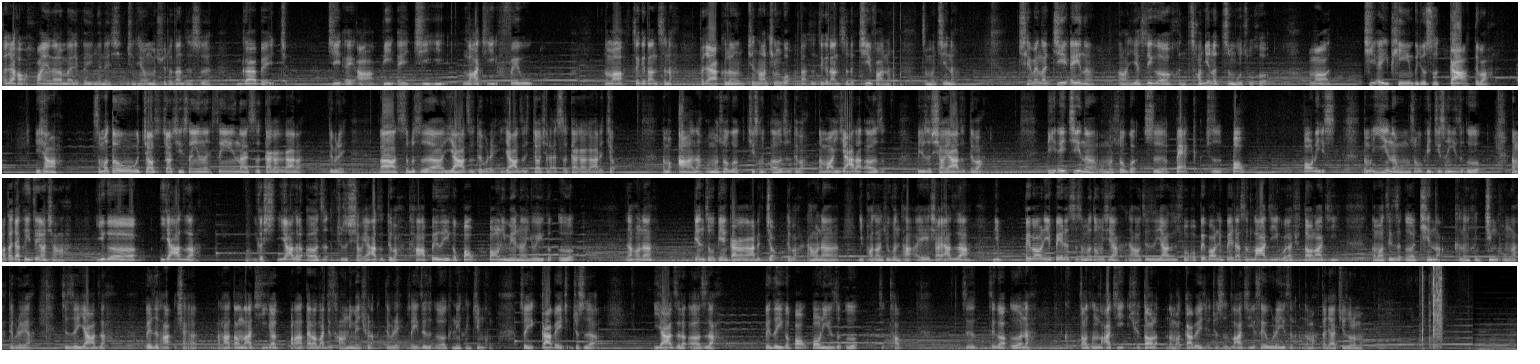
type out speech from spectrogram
大家好，欢迎来到 Magic English。今天我们学的单词是 garbage，g a r b a g e，垃圾、废物。那么这个单词呢，大家可能经常听过，但是这个单词的记法呢，怎么记呢？前面的 g a 呢，啊，也是一个很常见的字母组合。那么 g a 拼音不就是嘎，对吧？你想啊，什么动物叫叫起声音来，声音来是嘎嘎嘎嘎的，对不对？那是不是鸭子，对不对？鸭子叫起来是嘎嘎嘎的叫。那么啊呢？我们说过继承儿子，对吧？那么鸭的儿子不就是小鸭子，对吧？b a g 呢？我们说过是 bag，就是包包的意思。那么 e 呢？我们说过可以继承一只鹅。那么大家可以这样想啊，一个鸭子啊，一个鸭子的儿子就是小鸭子，对吧？他背着一个包，包里面呢有一个鹅，然后呢？边走边嘎嘎嘎的叫，对吧？然后呢，你跑上去问他，哎，小鸭子啊，你背包里背的是什么东西啊？然后这只鸭子说，我背包里背的是垃圾，我要去倒垃圾。那么这只鹅听了，可能很惊恐啊，对不对呀？这只鸭子啊，背着它想要把它当垃圾，要把它带到垃圾场里面去了，对不对？所以这只鹅肯定很惊恐。所以 garbage 就是鸭子的儿子啊，背着一个包，包里有只鹅，这它这这个鹅呢？当成垃圾去倒了，那么 garbage 就是垃圾废物的意思了。那么大家记住了吗？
